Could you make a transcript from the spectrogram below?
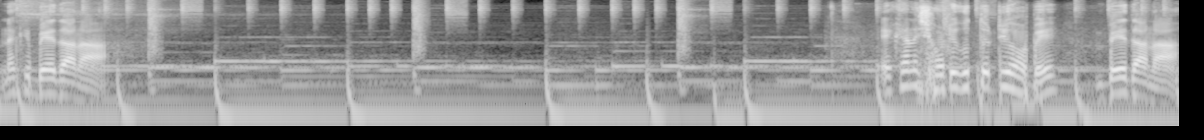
নাকি বেদানা? এখানে সঠিক উত্তরটি হবে বেদানা।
